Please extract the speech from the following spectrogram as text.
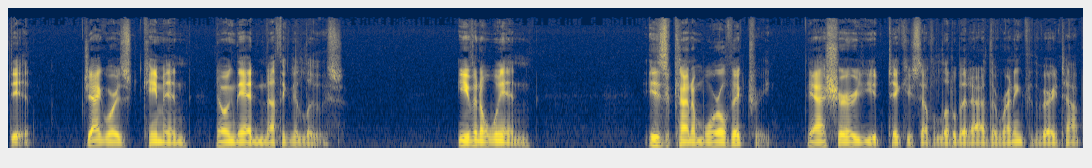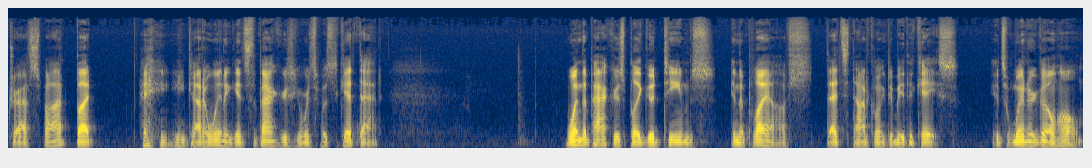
did. Jaguars came in knowing they had nothing to lose. Even a win is a kind of moral victory. Yeah, sure, you take yourself a little bit out of the running for the very top draft spot, but hey, you got to win against the Packers. You weren't supposed to get that when the Packers play good teams in the playoffs, that's not going to be the case. It's win or go home.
